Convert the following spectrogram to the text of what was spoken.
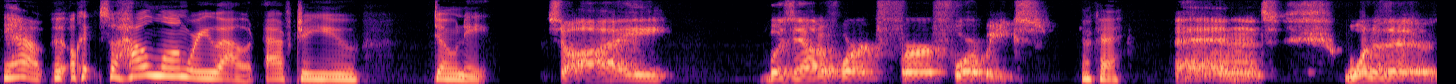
Yeah. Okay. So how long were you out after you donate? So I was out of work for four weeks. Okay. And one of the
